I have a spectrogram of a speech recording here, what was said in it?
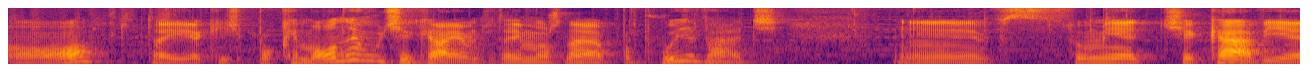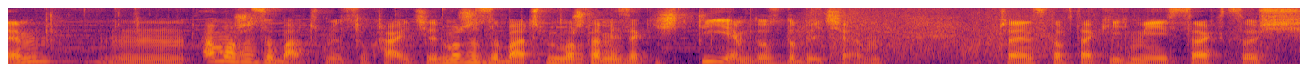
O, tutaj jakieś Pokemony uciekają, tutaj można popływać. Yy, W sumie ciekawie. Mm, A może zobaczmy, słuchajcie, może zobaczmy, może tam jest jakiś TM do zdobycia. Często w takich miejscach coś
